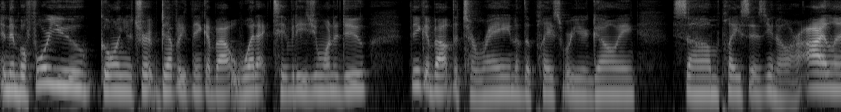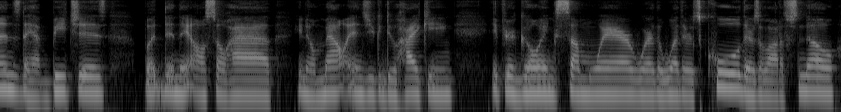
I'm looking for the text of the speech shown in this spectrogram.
And then before you go on your trip, definitely think about what activities you want to do. Think about the terrain of the place where you're going. Some places, you know, are islands, they have beaches, but then they also have, you know, mountains. You can do hiking. If you're going somewhere where the weather is cool, there's a lot of snow,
